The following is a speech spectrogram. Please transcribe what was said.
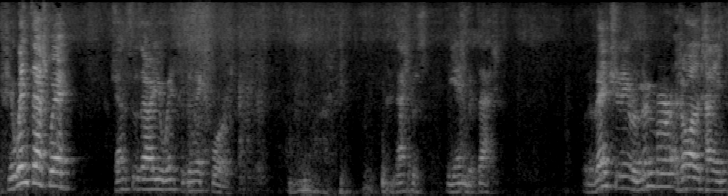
If you went that way, chances are you went to the next world. And that was the end of that. But eventually, remember at all times,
